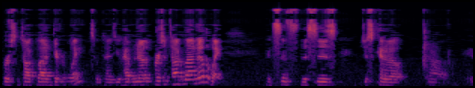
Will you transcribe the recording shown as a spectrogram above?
person talk about it a different way, sometimes you'll have another person talk about another way. And since this is just kind of a, uh,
